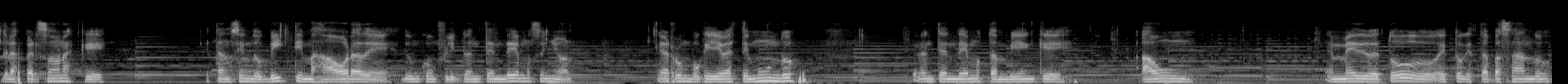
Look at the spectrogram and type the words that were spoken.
de las personas que están siendo víctimas ahora de, un conflicto. Entendemos, Señor, el rumbo que lleva este mundo, pero entendemos también que aún en medio de todo esto que está pasando,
